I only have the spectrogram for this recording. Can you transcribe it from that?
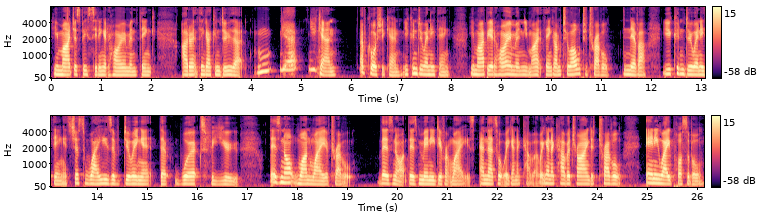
You might just be sitting at home and think, I don't think I can do that. You can. Of course, you can. You can do anything. You might be at home and you might think, I'm too old to travel. Never. You can do anything. It's just ways of doing it that works for you. There's not one way of travel. There's not. There's many different ways. And that's what we're going to cover. We're going to cover trying to travel any way possible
